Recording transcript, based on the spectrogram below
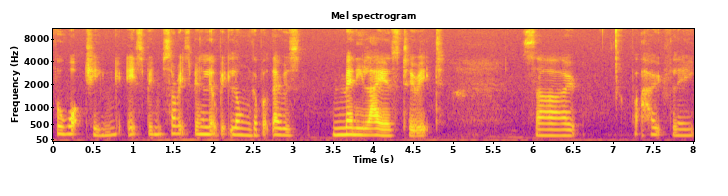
for watching. It's been sorry it's been a little bit longer but there was many layers to it. So but hopefully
